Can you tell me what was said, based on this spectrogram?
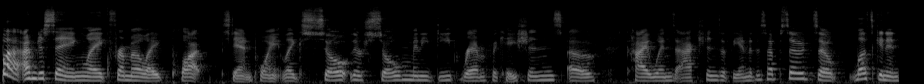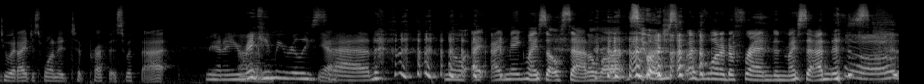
But I'm just saying, like from a like plot standpoint, like so there's so many deep ramifications of Kai Winn's actions at the end of this episode. So let's get into it. I just wanted to preface with that. Rhianna, you're Um, making me really yeah. sad. No, I, I make myself sad a lot, so I just I just wanted a friend in my sadness. Oh,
